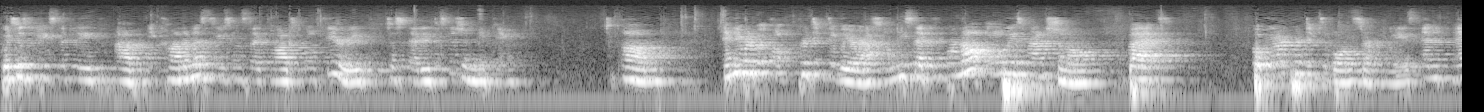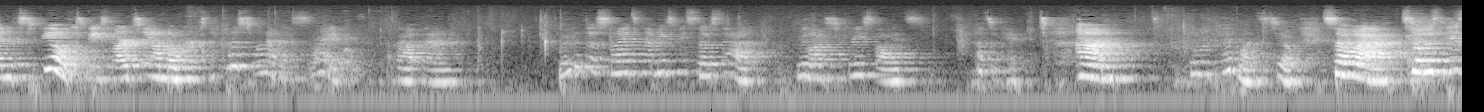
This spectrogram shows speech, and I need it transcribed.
which is basically um, economists using psychological theory to study decision making. Um, and he wrote a book called Predictably Irrational. He said, we're not always rational, but but we are predictable in certain ways. And and this field is based largely on the works. I could have sworn I had a slide about them. Where did those slides? That makes me so sad. We lost three slides. That's okay. Um, were good ones too. So, uh, so it was his,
